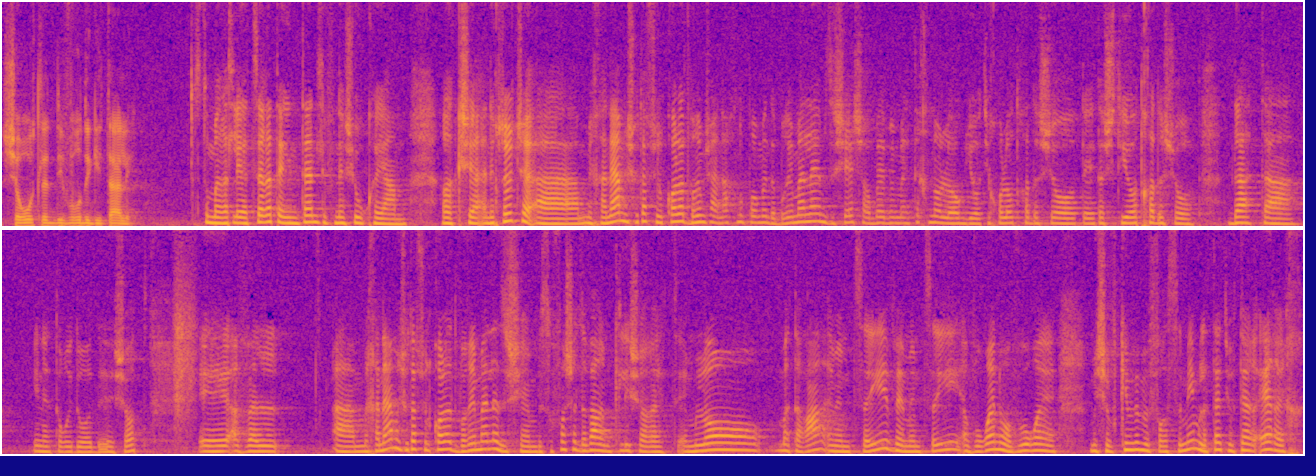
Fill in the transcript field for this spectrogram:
שירות לדיוור דיגיטלי. זאת אומרת, לייצר את האינטנט לפני שהוא קיים. רק שאני חושבת שהמכנה המשותף של כל הדברים שאנחנו פה מדברים עליהם, זה שיש הרבה באמת טכנולוגיות, יכולות חדשות, אה, תשתיות חדשות, דאטה, הנה תורידו עוד אה, שוט, אה, אבל המכנה המשותף של כל הדברים האלה זה שהם בסופו של דבר הם כלי שרת, הם לא מטרה, הם אמצעי והם אמצעי עבורנו, עבור אה, משווקים ומפרסמים, לתת יותר ערך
